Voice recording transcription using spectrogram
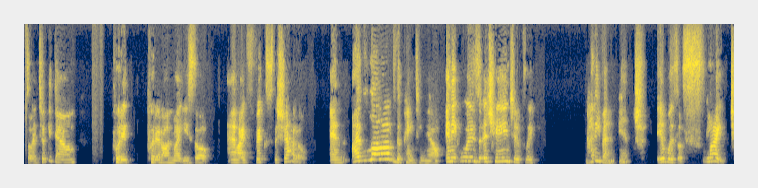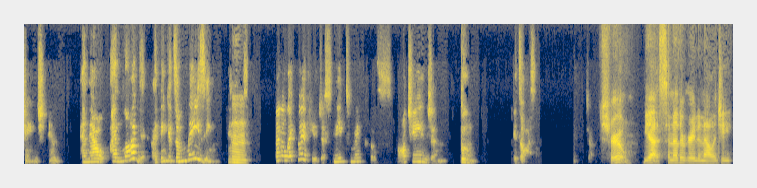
So I took it down, put it, put it on my easel, and I fixed the shadow and I love the painting now. And it was a change of like not even an inch. It was a slight change, and and now I love it. I think it's amazing. And mm. it's kind of like life. You just need to make a small change, and boom, it's awesome. True. Yes, another great analogy.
